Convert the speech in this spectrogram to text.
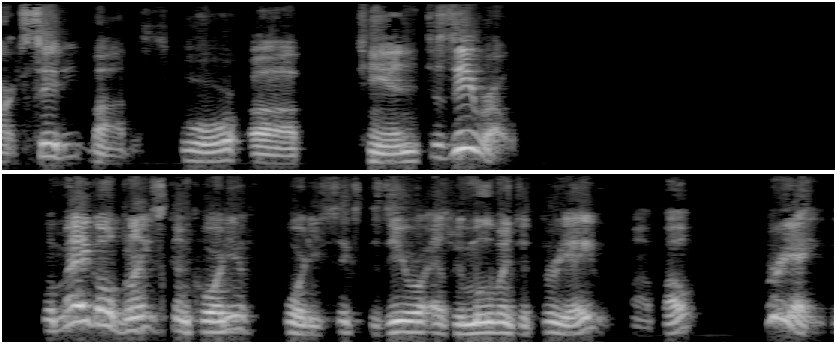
Ark City by the score of 10 to 0. Wamego blanks Concordia 46 to 0 as we move into 3 8. My fault. 3 8.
